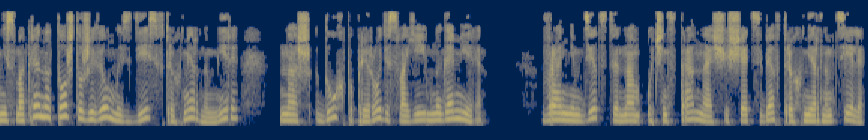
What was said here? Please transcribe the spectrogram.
Несмотря на то, что живем мы здесь, в трехмерном мире, наш дух по природе своей многомерен. В раннем детстве нам очень странно ощущать себя в трехмерном теле,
